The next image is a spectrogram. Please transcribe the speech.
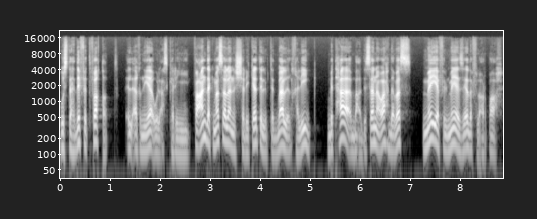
واستهدفت فقط الأغنياء والعسكريين. فعندك مثلا الشركات اللي بتتباع للخليج بتحقق بعد سنة واحدة بس 100% زيادة في الأرباح.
